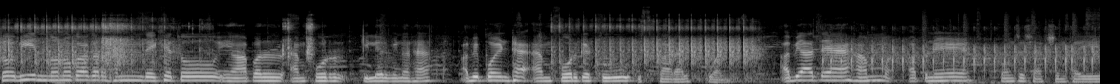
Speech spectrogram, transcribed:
तो अभी इन दोनों का अगर हम देखें तो यहाँ पर एम फोर क्लियर विनर है। अभी पॉइंट है एम फोर के टू स्कार वन अभी आते हैं हम अपने कौन सा सेक्शन था ये?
